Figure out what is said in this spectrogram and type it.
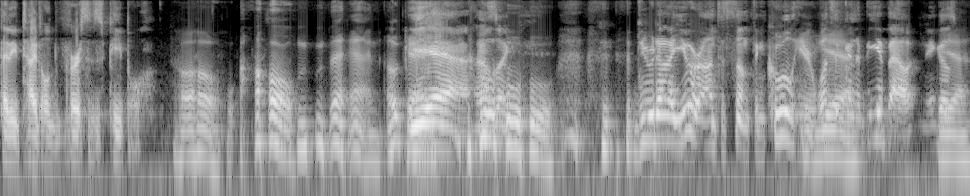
that he titled versus people oh, oh man, okay, Yeah, I was like- dude, uh, you are onto something cool here. What's it going to be about? And he goes, yeah,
